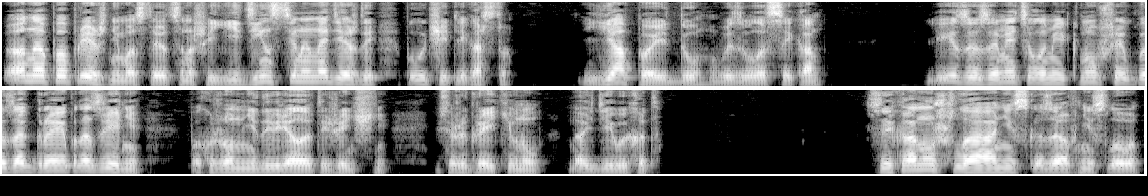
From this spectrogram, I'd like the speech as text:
Она по-прежнему остается нашей единственной надеждой получить лекарство. — Я пойду, — вызвала Сейхан. Лиза заметила мелькнувшее в глазах Грея подозрение. Похоже, он не доверял этой женщине. И все же Грей кивнул. — Найди выход. Сейхан ушла, не сказав ни слова.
